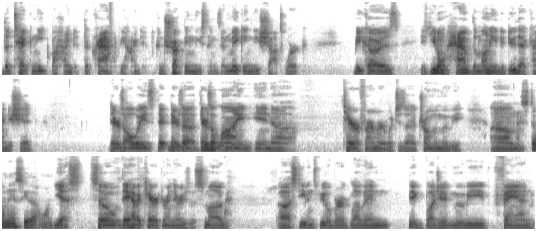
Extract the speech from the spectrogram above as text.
the technique behind it the craft behind it constructing these things and making these shots work. Because if you don't have the money to do that kind of shit there's always there, there's a there's a line in uh Terror Firmer which is a Troma movie um I still need to see that one. Yes. So they have a character in there who's a smug, uh, Steven Spielberg loving big budget movie fan,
